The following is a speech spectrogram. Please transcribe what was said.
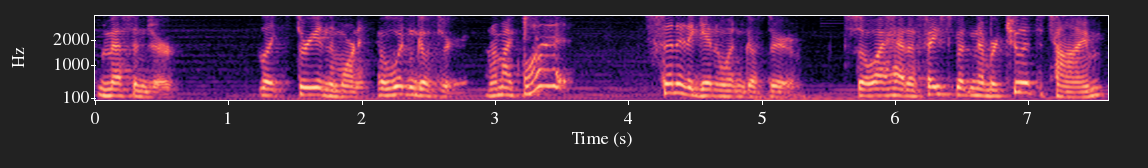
messenger like three in the morning. It wouldn't go through. And I'm like, what? Sent it again, it wouldn't go through. So I had a Facebook number two at the time.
